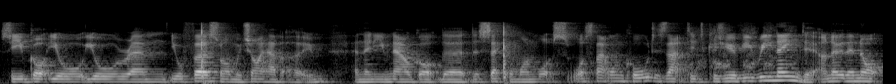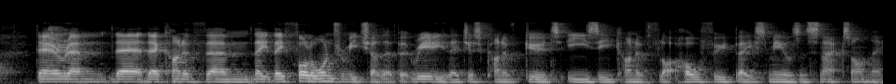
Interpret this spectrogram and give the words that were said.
so you've got your your um your first one which I have at home, and then you've now got the the second one. What's what's that one called? Is that did because you have you renamed it? I know they're not they're um they're they're kind of um they they follow on from each other, but really they're just kind of good, easy kind of like whole food based meals and snacks, aren't they?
